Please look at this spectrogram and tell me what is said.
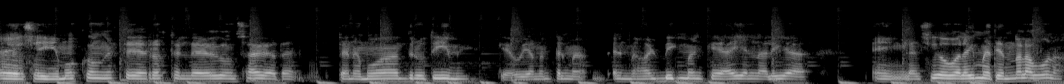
Eh, seguimos con este roster de Gonzaga. tenemos a Drew Timmy, que obviamente el, el, mejor big man que hay en la liga en la NCAA metiendo la bola.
